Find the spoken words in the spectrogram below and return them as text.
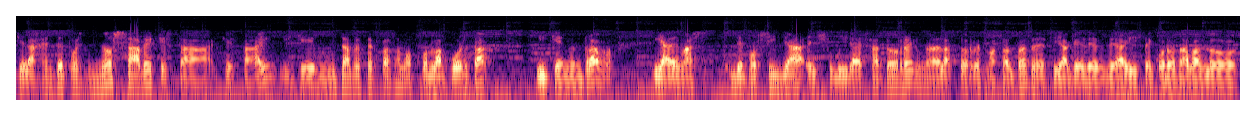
que la gente pues no sabe que está, que está ahí y que muchas veces pasamos por la puerta y que no entramos. Y además, de por sí ya, el subir a esa torre, una de las torres más altas, se decía que desde ahí se coronaban los,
